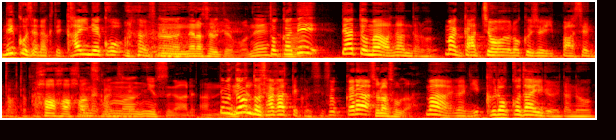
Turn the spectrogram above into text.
猫じゃなくて飼い猫なんですけど、うん鳴らされてる方ね。とかで,、うん。であとまあなんだろう、まあ、ガチョウ61%とか、はあ、はあはあ、そんなニュースがあるあでもどんどんん下がっていくんですよ。そこからそりゃそうだ。まあ何？クロコダイルだの、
